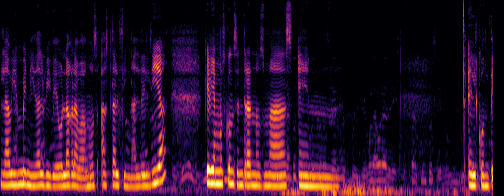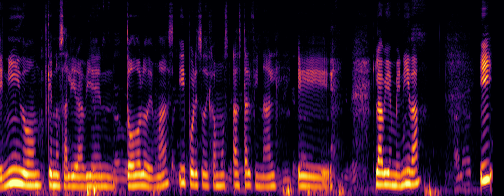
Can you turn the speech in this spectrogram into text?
la bienvenida al video la grabamos hasta el final del día. Queríamos concentrarnos más en el contenido, que nos saliera bien todo lo demás y por eso dejamos hasta el final eh, la bienvenida. Y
